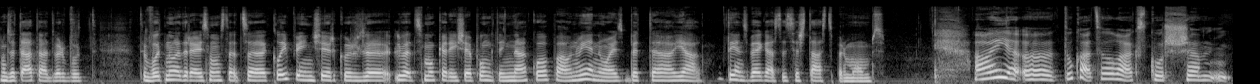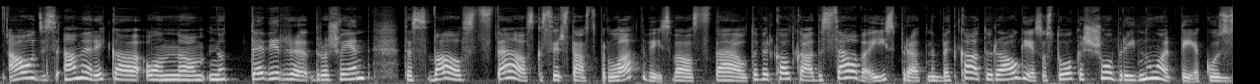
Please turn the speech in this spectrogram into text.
Un tā tāda varbūt Tur būtu noderējis mums tāds uh, klipiņš, ir, kur ļoti smuki arī šie punktiņi nāk kopā un vienojas, bet uh, jā, dienas beigās tas ir stāsts par mums. Aija, tu kā cilvēks, kurš audzis Amerikā un nu, tev ir droši vien tas valsts tēls, kas ir stāsts par Latvijas valsts tēlu, tev ir kaut kāda sava izpratne, bet kā tu raugies uz to, kas šobrīd notiek uz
